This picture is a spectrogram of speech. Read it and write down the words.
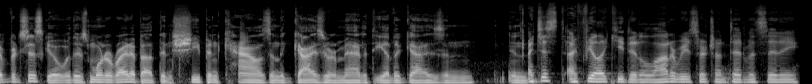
San Francisco where there's more to write about than sheep and cows and the guys who are mad at the other guys and and I just I feel like he did a lot of research on Deadwood City.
